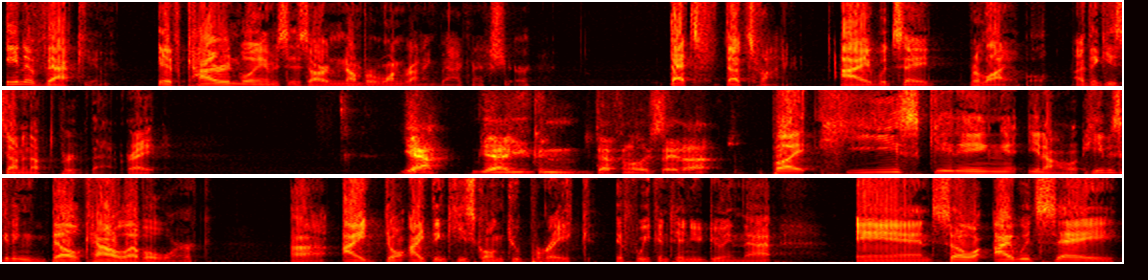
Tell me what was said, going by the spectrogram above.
in a vacuum, if Kyren Williams is our number one running back next year, that's that's fine. I would say reliable. I think he's done enough to prove that, right? Yeah, yeah, you can definitely say that. But he's getting, you know, he was getting bell cow level work. Uh, I don't. I think he's going to break if we continue doing that. And so I would say,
